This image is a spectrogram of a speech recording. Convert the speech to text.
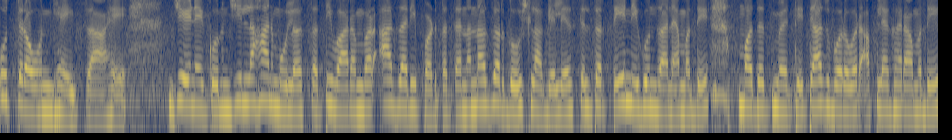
उतरवून घ्यायचा आहे. जेणेकरून जी लहान मुलं असतात ती वारंवार आजारी पडतात त्यांना नजर दोष लागलेले असतील तर ते निघून जाण्यामध्ये मदत मिळते. त्याचबरोबर आपल्या घरामध्ये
